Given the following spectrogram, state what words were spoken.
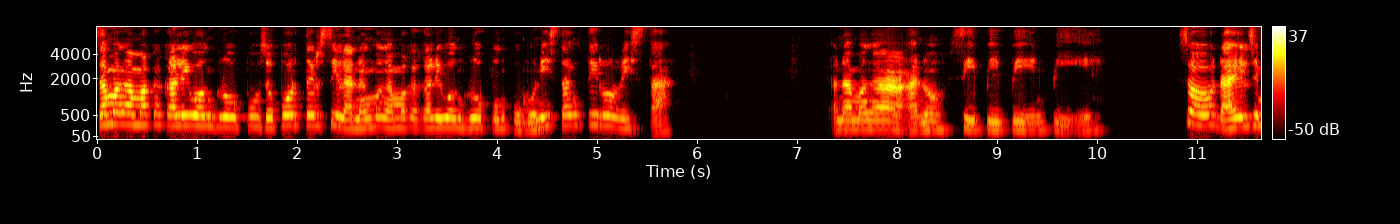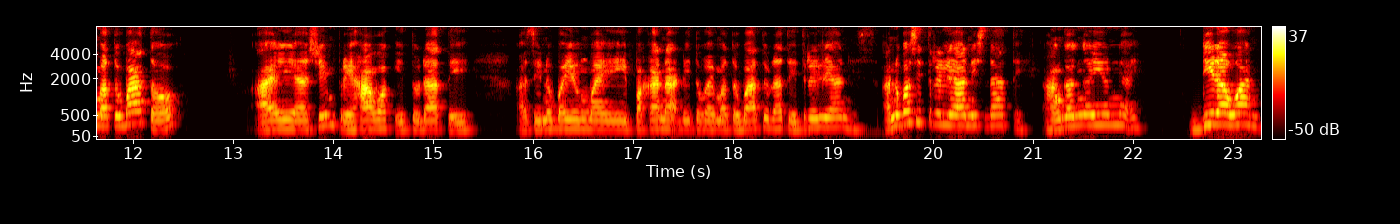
sa mga makakaliwang grupo, supporter sila ng mga makakaliwang grupong komunistang terorista na mga ano CPP and PE. So, dahil si Matubato ay uh, siyempre hawak ito dati. Ah, sino ba yung may pakana dito kay Matubato dati? Trillanes. Ano ba si Trillanes dati? Hanggang ngayon nga eh. Dilawan.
